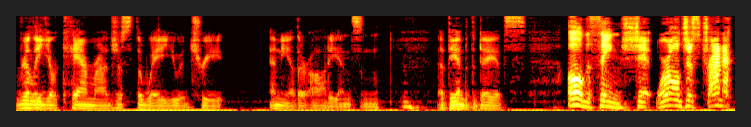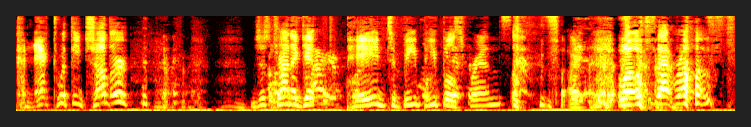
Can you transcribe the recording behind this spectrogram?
really your camera just the way you would treat any other audience. And at the end of the day, it's all the same shit. We're all just trying to connect with each other. Just trying to get paid to be people's friends. Sorry. What was that, Roz?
